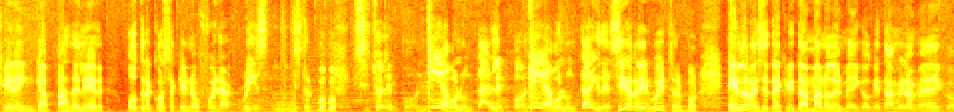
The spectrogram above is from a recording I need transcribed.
que era incapaz de leer otra cosa que no fuera Reese Witherspoon. Si yo le ponía voluntad, le ponía voluntad y decía Reese Witherspoon en la receta escrita a mano del médico, que también los médicos.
